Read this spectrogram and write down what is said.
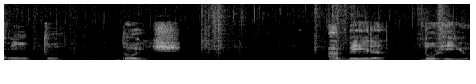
Conto 2 À beira do rio.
